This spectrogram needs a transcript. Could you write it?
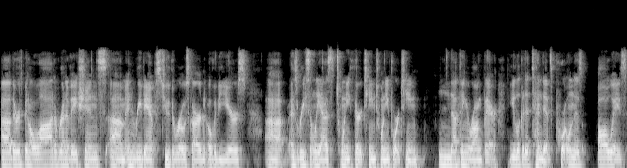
Uh, there has been a lot of renovations um, and revamps to the Rose Garden over the years, uh, as recently as 2013, 2014. Nothing wrong there. You look at attendance. Portland is always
